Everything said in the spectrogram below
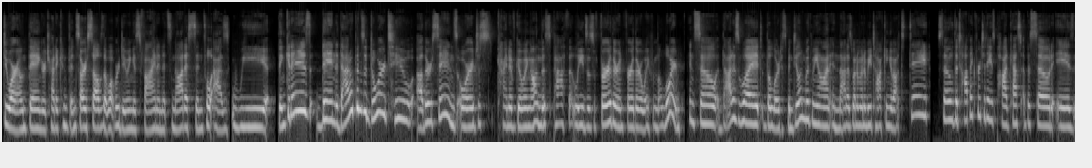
do our own thing or try to convince ourselves that what we're doing is fine and it's not as sinful as we think it is, then that opens a door to other sins or just kind of going on this path that leads us further and further away from the Lord. And so that is what the Lord has been dealing with me on, and that is what I'm going to be talking about today. So, the topic for today's podcast episode is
